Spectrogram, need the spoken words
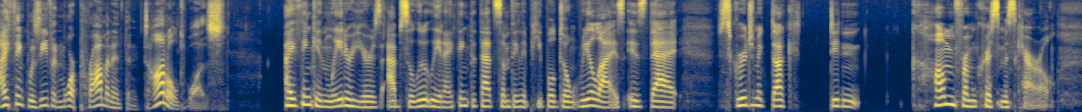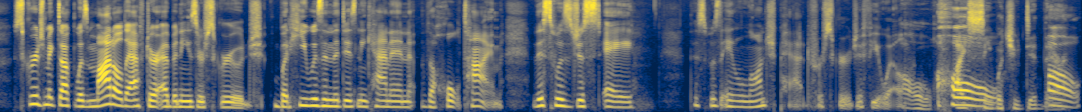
I think, was even more prominent than Donald was. I think in later years, absolutely. And I think that that's something that people don't realize is that Scrooge McDuck didn't come from Christmas Carol. Scrooge McDuck was modeled after Ebenezer Scrooge, but he was in the Disney canon the whole time. This was just a this was a launch pad for Scrooge, if you will. Oh, oh. I see oh. what you did there. Oh,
